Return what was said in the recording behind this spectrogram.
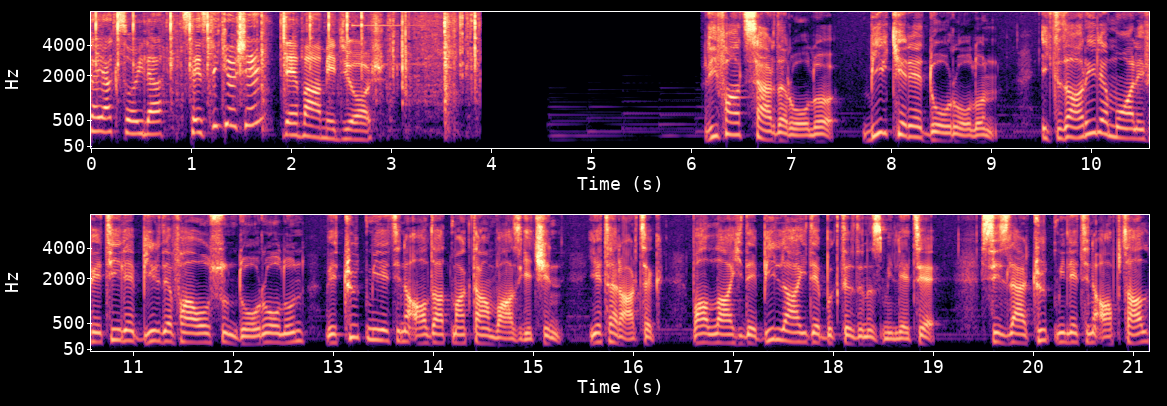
Erhan Gökayaksoy'la Sesli Köşe devam ediyor. Rifat Serdaroğlu Bir kere doğru olun. İktidarıyla muhalefetiyle bir defa olsun doğru olun ve Türk milletini aldatmaktan vazgeçin. Yeter artık. Vallahi de billahi de bıktırdınız milleti. Sizler Türk milletini aptal,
